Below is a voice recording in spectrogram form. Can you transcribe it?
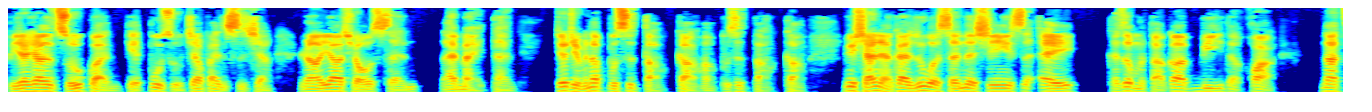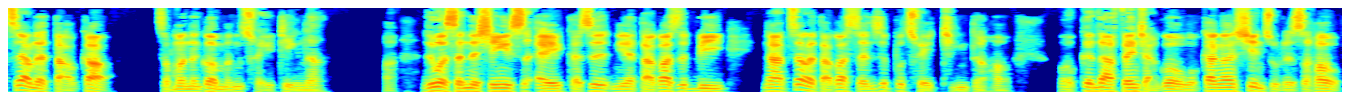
比较像是主管给部署交办事项，然后要求神来买单。弟兄姐妹，那不是祷告哈，不是祷告。因为想想看，如果神的心意是 A，可是我们祷告 B 的话，那这样的祷告怎么能够蒙垂听呢？啊，如果神的心意是 A，可是你的祷告是 B，那这样的祷告神是不垂听的哈。我跟大家分享过，我刚刚信主的时候，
